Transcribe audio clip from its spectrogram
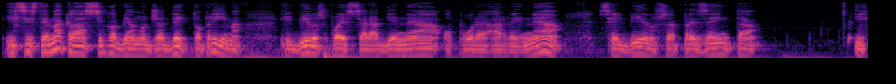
Il sistema classico abbiamo già detto prima, il virus può essere a DNA oppure RNA, se il virus presenta il,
